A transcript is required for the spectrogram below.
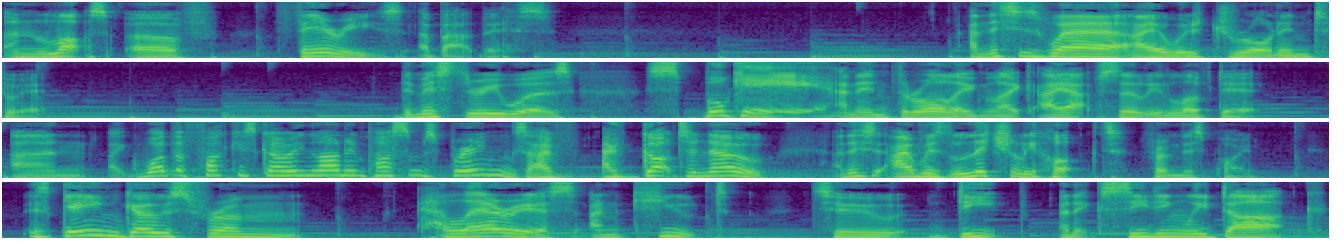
and lots of theories about this. And this is where I was drawn into it. The mystery was spooky and enthralling. Like I absolutely loved it. And like what the fuck is going on in Possum Springs? I've I've got to know. And this I was literally hooked from this point. This game goes from hilarious and cute to deep and exceedingly dark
